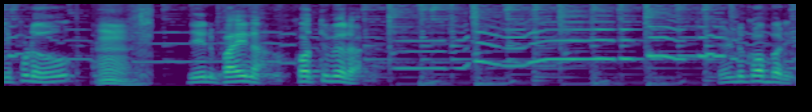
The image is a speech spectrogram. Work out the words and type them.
ఇప్పుడు. దీనిపైన కొత్తిమీర ఎండు కొబ్బరి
